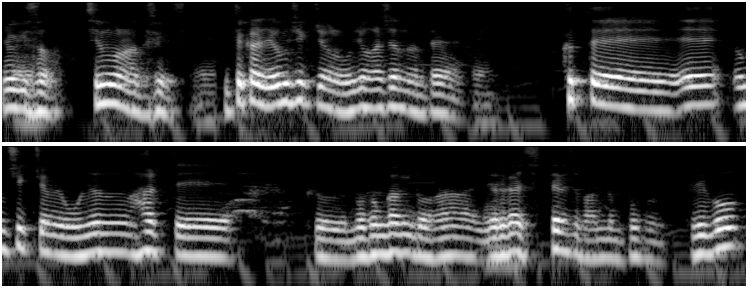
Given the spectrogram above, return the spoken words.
여기서 질문 하나 드리겠습니다. 네. 이때까지 음식점을 운영하셨는데 네. 그때의 음식점을 운영할 때 그 노동 강도나 여러 가지 스트레스 받는 부분 그리고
